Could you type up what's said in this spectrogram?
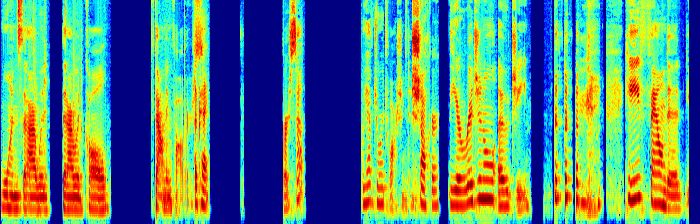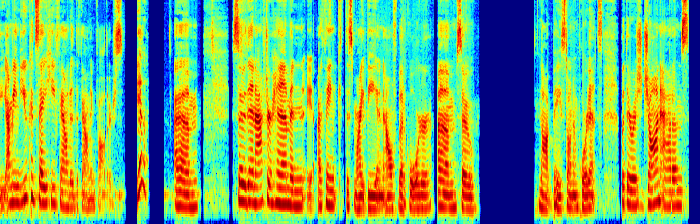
ones that I would that I would call founding fathers. Okay. First up, we have George Washington Shocker. the original OG. he founded, I mean, you could say he founded the founding fathers. Yeah. Um, so then after him, and I think this might be in alphabetical order. Um, so not based on importance, but there was John Adams,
